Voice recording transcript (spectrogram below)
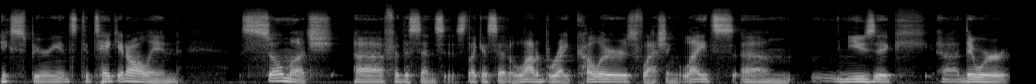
experience to take it all in so much uh, for the senses. Like I said, a lot of bright colors, flashing lights, um, music. Uh, there were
